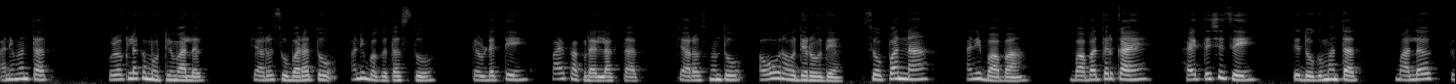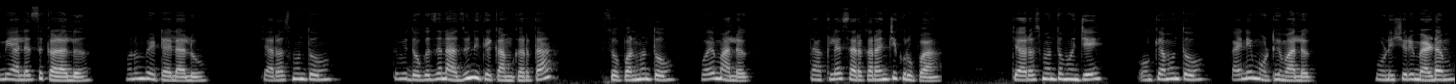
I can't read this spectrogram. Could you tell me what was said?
आणि म्हणतात ओळखला का मोठे मालक? चारस उभा राहतो आणि बघत असतो. तेवढ्यात ते पाय पकडायला लागतात. चारस म्हणतो अहो राहू द्या राहू द्या सोपांना आणि बाबा. बाबा तर काय? आहेत तसेच आहे. ते दोघं म्हणतात मालक तुम्ही आल्याचं कळालं म्हणून भेटायला आलो. चारस म्हणतो तुम्ही दोघंजण अजून इथे काम करता? सोपान म्हणतो होय मालक. धाकल्या सरकारांची कृपा. चारस म्हणतो म्हणजे? ओंक्या म्हणतो काय नाही मोठे मालक. भुवनेश्वरी मॅडम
